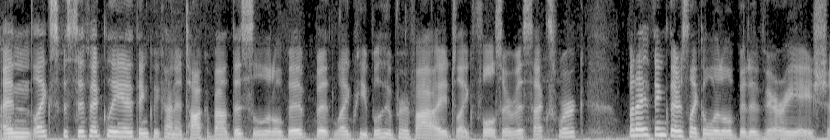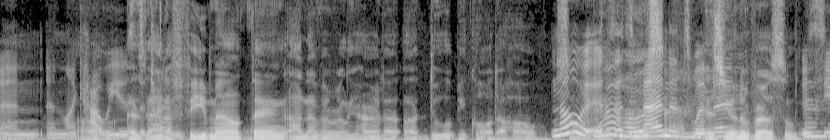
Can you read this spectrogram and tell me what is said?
and like specifically i think we kind of talk about this a little bit but like people who provide like full service sex work but i think there's like a little bit of variation in like how we use Oh, Is the that term a female thing? I never really heard a, a dude be called a hoe. no So it's, it's men it's women it's universal. it's I didn't know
